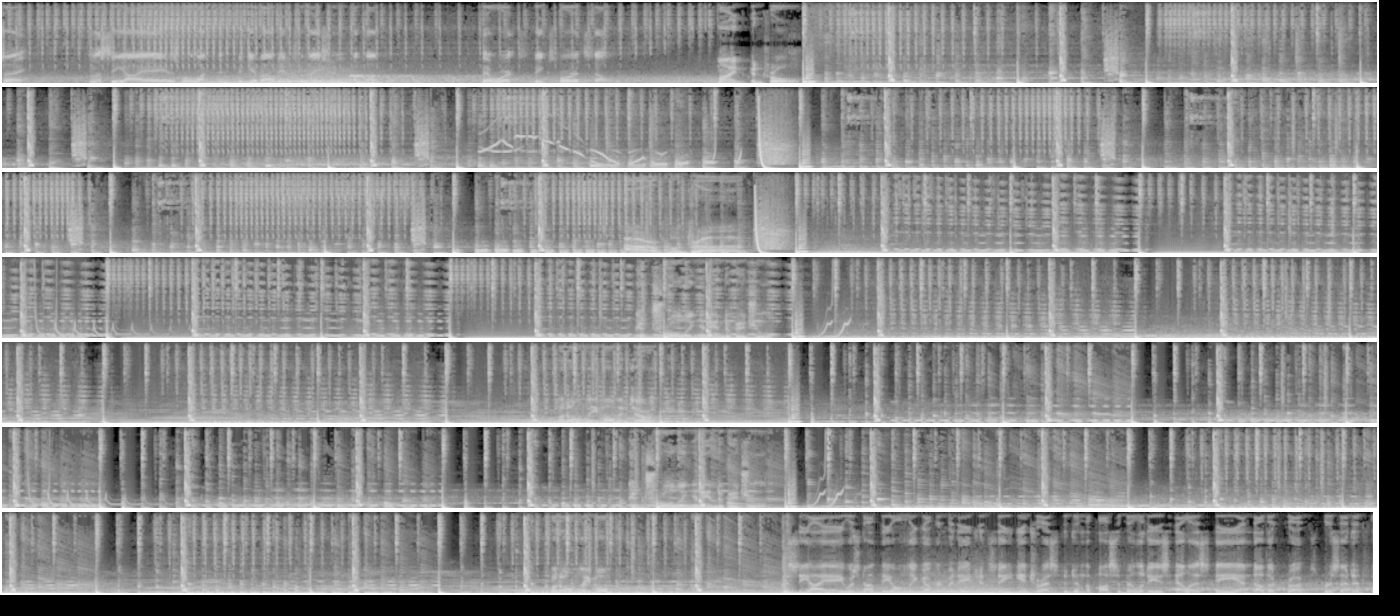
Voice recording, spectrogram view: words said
say, and the CIA is reluctant to give out information about them. Their work speaks for itself. Mind control. presented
